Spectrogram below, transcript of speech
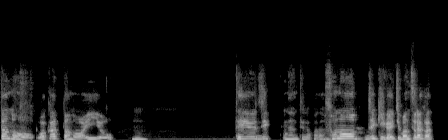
たの分かったのはいいよ。うん。っていうじなんていうのかな。その時期が一番辛かっ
